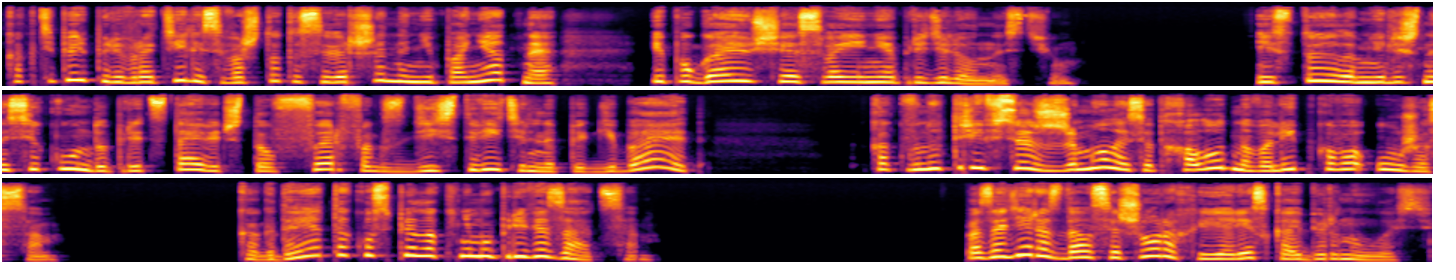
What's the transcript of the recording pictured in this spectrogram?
как теперь превратились во что-то совершенно непонятное и пугающее своей неопределенностью. И стоило мне лишь на секунду представить, что Ферфакс действительно погибает, как внутри все сжималось от холодного липкого ужаса. Когда я так успела к нему привязаться? Позади раздался шорох, и я резко обернулась.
